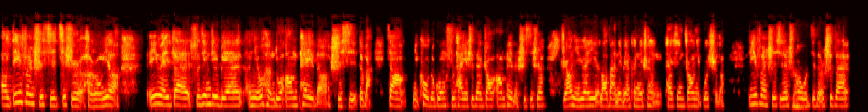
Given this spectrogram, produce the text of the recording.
哦，第一份实习其实很容易了。因为在思金这边，你有很多 unpaid 的实习，对吧？像你 code 的公司，它也是在招 unpaid 的实习生，只要你愿意，老板那边肯定是很开心招你过去的。第一份实习的时候，我记得是在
